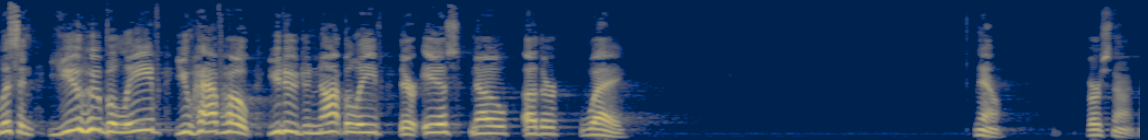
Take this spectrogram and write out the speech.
listen, you who believe, you have hope. You who do not believe, there is no other way. Now, verse 9.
